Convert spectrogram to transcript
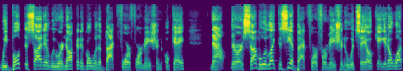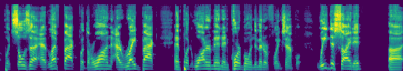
we both decided we were not going to go with a back four formation. Okay. Mm-hmm. Now, there are some who would like to see a back four formation who would say, okay, you know what? Put Souza at left back, put Ruan at right back, and put Waterman and Corbo in the middle, for example. We decided uh,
